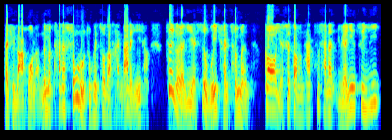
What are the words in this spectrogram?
再去拉货了，那么他的收入就会受到很大的影响。这个也是维权成本高也是造成他自杀的原因之一，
